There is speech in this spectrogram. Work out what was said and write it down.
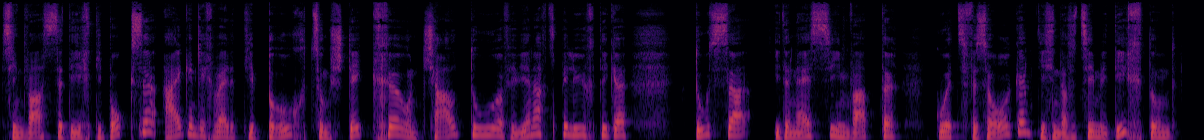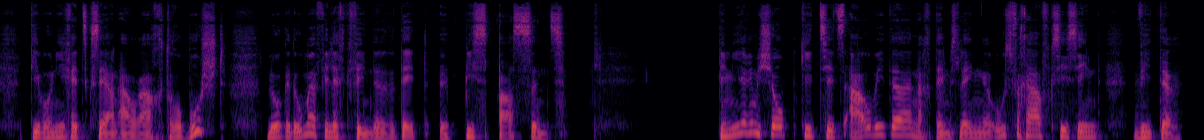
sind wasserdichte Boxen. Eigentlich werden die gebraucht zum Stecker und Schaltuhren für Weihnachtsbeleuchtungen draussen in der Nässe im Wasser gut zu versorgen. Die sind also ziemlich dicht und die, die ich jetzt gesehen habe, auch recht robust. Schaut um, vielleicht findet ihr dort etwas Passendes. Bei mir im Shop gibt's jetzt auch wieder, nachdem es länger ausverkauft sind, wieder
